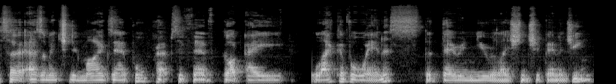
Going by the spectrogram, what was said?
so, as I mentioned in my example, perhaps if they've got a lack of awareness that they're in new relationship energy,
